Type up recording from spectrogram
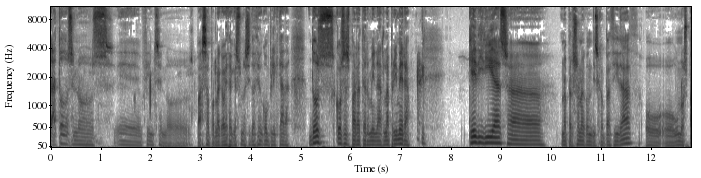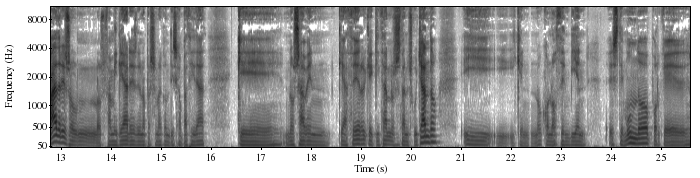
a todos se nos, eh, en fin, se nos pasa por la cabeza que es una situación complicada. Dos cosas para terminar. La primera, ¿qué dirías a una persona con discapacidad o, o unos padres o unos familiares de una persona con discapacidad que no saben qué hacer, que quizás nos están escuchando y, que no conocen bien este mundo porque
